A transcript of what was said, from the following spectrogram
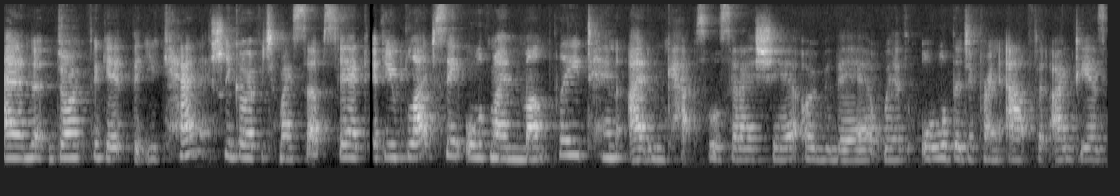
and don't forget that you can actually go over to my Substack if you'd like to see all of my monthly 10 item capsules that I share over there with all of the different outfit ideas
